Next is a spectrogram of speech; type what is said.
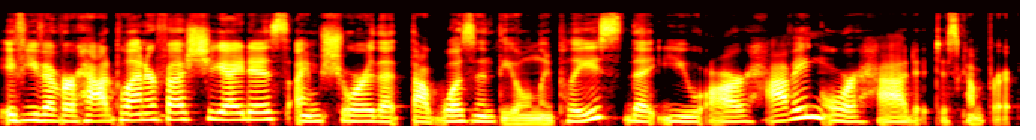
if you've ever had plantar fasciitis, I'm sure that that wasn't the only place that you are having or had discomfort.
